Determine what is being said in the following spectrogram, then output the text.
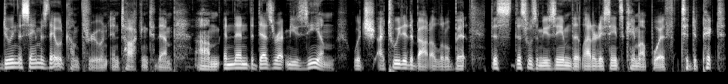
doing the same as they would come through and, and talking to them. Um, and then the Deseret Museum, which I tweeted about a little bit. This this was a museum that Latter Day Saints came up with to depict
